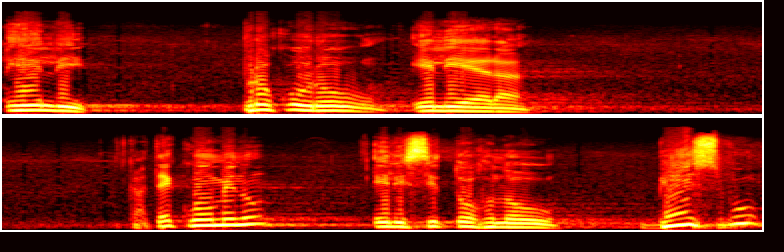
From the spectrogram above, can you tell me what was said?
ele procurou, ele era catecúmeno, ele se tornou bispo,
